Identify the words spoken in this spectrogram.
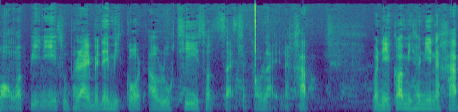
มองว่าปีนี้สุภาลัยไม่ได้มีโกรดเอาลุกที่สดใสสักเท่าไหร่นะครับ วันนี้ก็มีเท่านี้นะครับ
